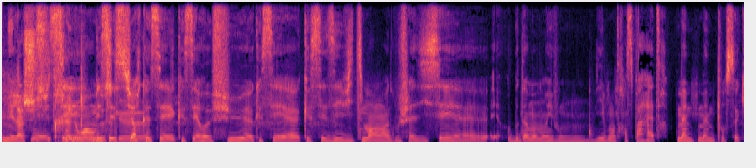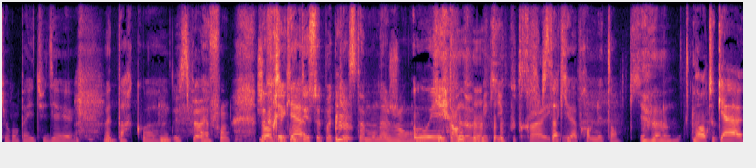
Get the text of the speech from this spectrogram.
mais là, je suis très loin. Mais c'est sûr que que ces refus, euh, que ces euh, que ces évitements que vous choisissez, euh, au bout d'un moment, ils vont ils vont transparaître. Même même pour ceux qui n'auront pas étudié votre parcours à fond. Je ferai écouter ce podcast à mon agent, qui est un homme mais qui écoutera. C'est ça qui va prendre le temps. en tout cas,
